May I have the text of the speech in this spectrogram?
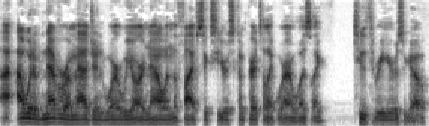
I would have never imagined where we are now in the five, six years compared to like where I was like two three years ago.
